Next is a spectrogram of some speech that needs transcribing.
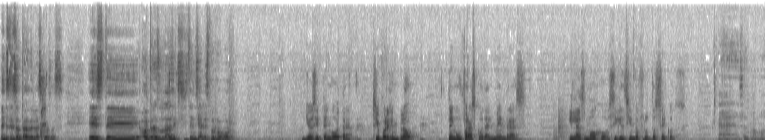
esa es otra de las cosas. Este, otras dudas existenciales, por favor. Yo sí tengo otra. Si por ejemplo tengo un frasco de almendras y las mojo, ¿siguen siendo frutos secos? Ah, esas mamá.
